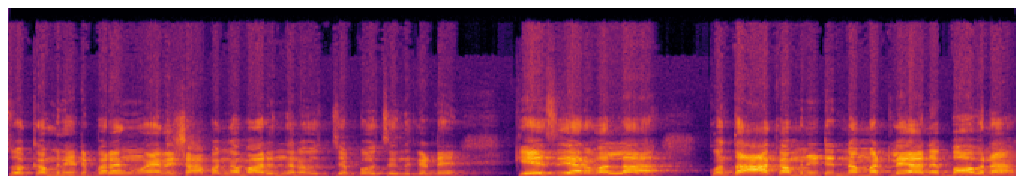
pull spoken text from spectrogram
సో కమ్యూనిటీ పరంగా ఆయన శాపంగా మారిందని చెప్పవచ్చు ఎందుకంటే కేసీఆర్ వల్ల కొంత ఆ కమ్యూనిటీని నమ్మట్లే అనే భావన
